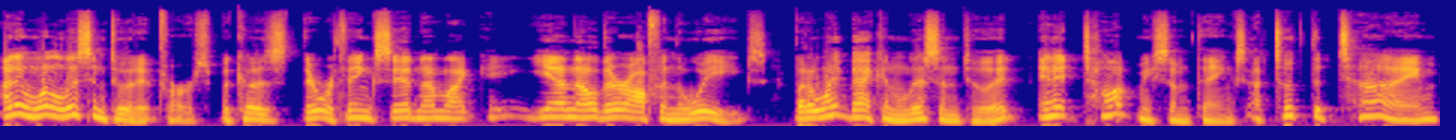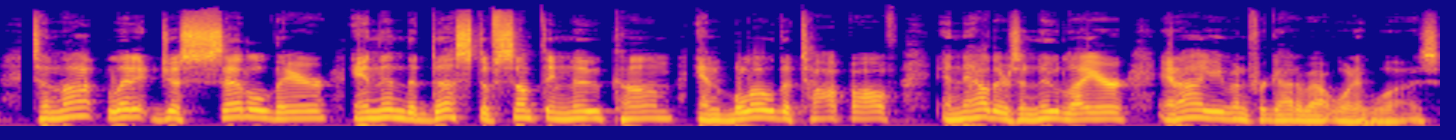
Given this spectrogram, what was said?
I didn't want to listen to it at first because there were things said, and I'm like, yeah, no, they're off in the weeds. But I went back and listened to it, and it taught me some things. I took the time to not let it just settle there and then the dust of something new come and blow the top off, and now there's a new layer, and I even forgot about what it was.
